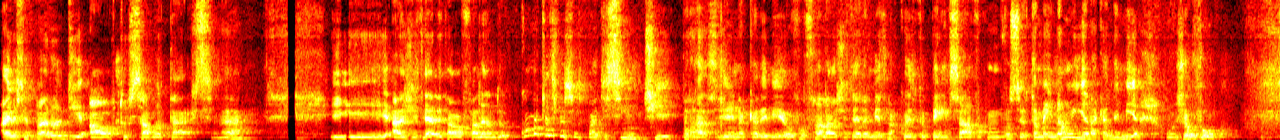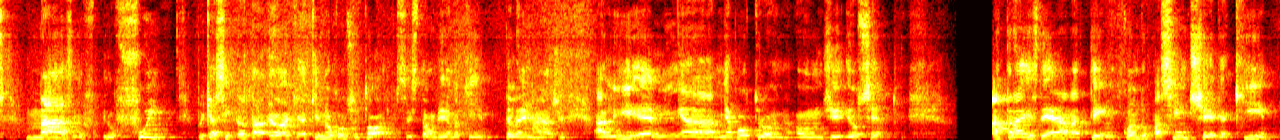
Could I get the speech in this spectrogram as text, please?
Aí você parou de auto-sabotar-se, né? E a Gisele estava falando, como é que as pessoas podem sentir prazer na academia? Eu vou falar, Gisele, a mesma coisa que eu pensava com você. Eu também não ia na academia, hoje eu vou. Mas eu, eu fui, porque assim, eu, tá, eu aqui no meu consultório, vocês estão vendo aqui pela imagem, ali é minha, minha poltrona, onde eu sento. Atrás dela tem, quando o paciente chega aqui,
